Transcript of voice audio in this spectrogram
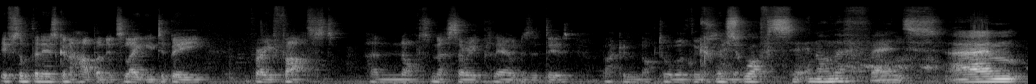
if something is going to happen, it's likely to be very fast and not necessarily play out as it did back in October through Chris Waugh sitting on the fence. Um,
